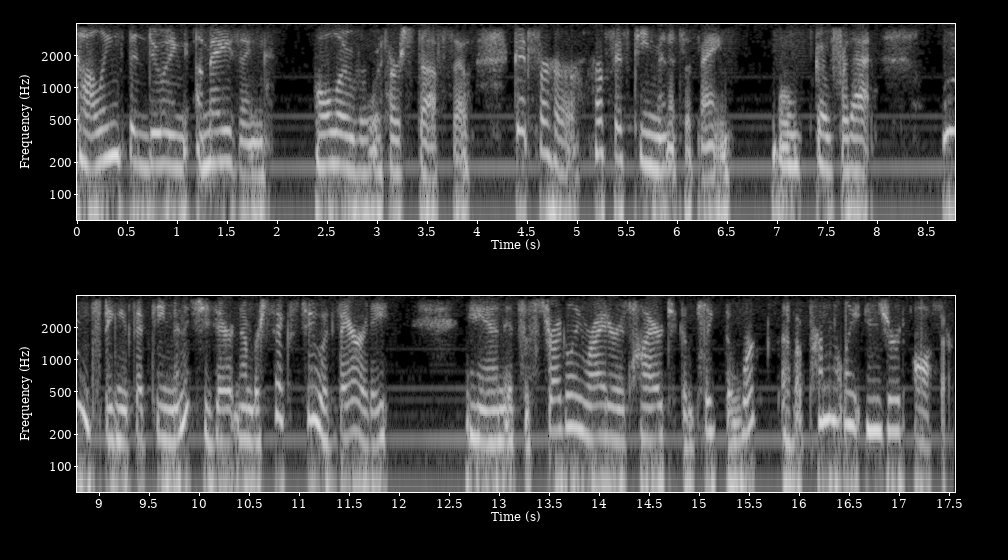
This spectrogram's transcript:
Colleen's been doing amazing all over with her stuff. So good for her. Her 15 minutes of fame. We'll go for that. Hmm, speaking of 15 minutes, she's there at number six too with Verity. And it's a struggling writer is hired to complete the works of a permanently injured author.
